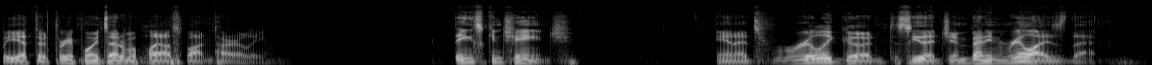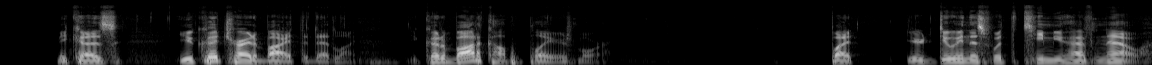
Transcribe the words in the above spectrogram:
but yet they're three points out of a playoff spot entirely. Things can change. And it's really good to see that Jim Benning realized that because you could try to buy at the deadline. You could have bought a couple players more. But you're doing this with the team you have now.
